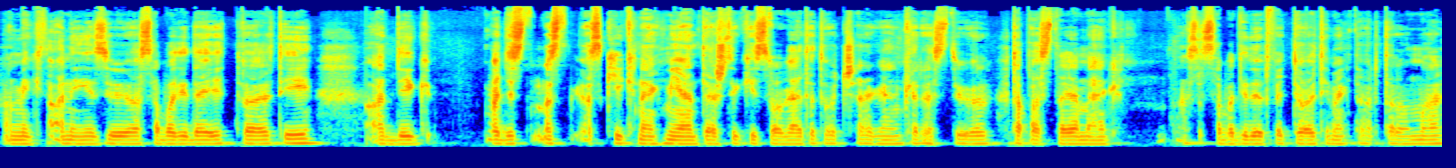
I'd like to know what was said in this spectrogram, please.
amíg a néző a szabad idejét tölti, addig vagy azt, azt, azt kiknek milyen testi kiszolgáltatottságán keresztül tapasztalja meg azt a szabadidőt, vagy tölti meg tartalommal.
